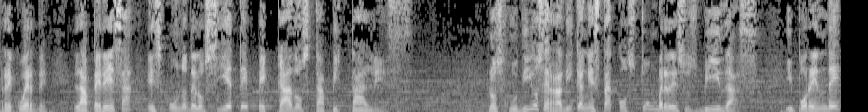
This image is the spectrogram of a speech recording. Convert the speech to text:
Recuerde, la pereza es uno de los siete pecados capitales. Los judíos erradican esta costumbre de sus vidas y por ende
